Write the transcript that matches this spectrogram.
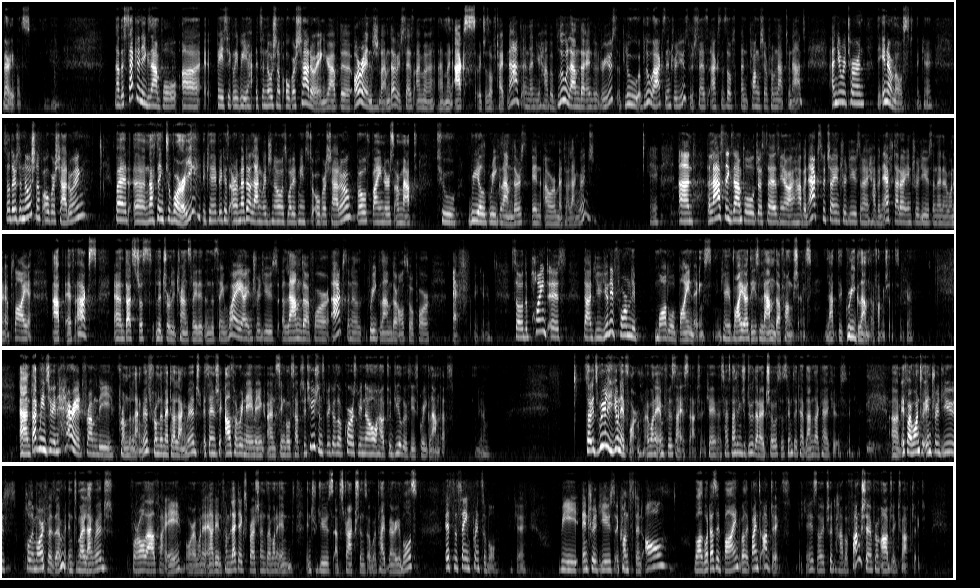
variables. Okay. Now, the second example, uh, basically, we it's a notion of overshadowing. You have the orange lambda, which says I'm, a, I'm an x, which is of type nat, and then you have a blue lambda introduced, a blue, a blue x introduced, which says x is of a function from nat to nat, and you return the innermost, okay? So there's a notion of overshadowing, but uh, nothing to worry, okay, because our meta language knows what it means to overshadow. Both binders are mapped to real Greek lambdas in our meta language. Okay? And the last example just says, you know, I have an x which I introduce, and I have an f that I introduce, and then I want to apply app fx, and that's just literally translated in the same way. I introduce a lambda for x and a Greek lambda also for f. Okay? So the point is that you uniformly model bindings okay, via these lambda functions, the Greek lambda functions. Okay? And that means you inherit from the, from the language, from the meta language, essentially alpha renaming and single substitutions, because of course we know how to deal with these Greek lambdas. Okay? So it's really uniform. I want to emphasize that. Okay, this has nothing to do that I chose the simply type lambda calculus. Okay? Um, if I want to introduce polymorphism into my language for all alpha a, or I want to add in some let expressions, I want to in introduce abstractions over type variables, it's the same principle. Okay, we introduce a constant all. Well, what does it bind? Well, it binds objects. Okay, so it should have a function from object to object.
